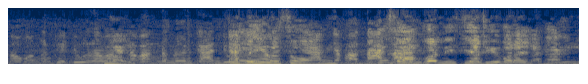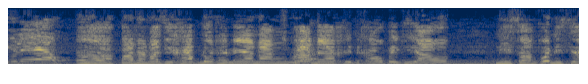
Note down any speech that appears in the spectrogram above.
เราเบิ้งเงินเพจอยู่ระหว่างนั่นระหว่างดำเนินการอยู่ตัดไปอยู่ละสองอย่าเผาตัดทั้งสองคนนี่เสียถือบ่ได้ละแต่อยู่แล้ว เออปานนั้นว่าสิครับรถให้แม่นั่งพาแม่ขึ้นเขาไปเที่ยวนี่สองคนนี่เสีย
